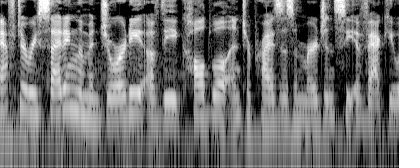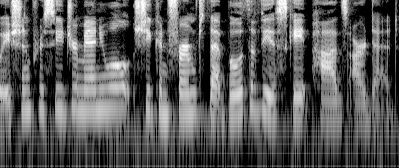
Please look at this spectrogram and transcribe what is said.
After reciting the majority of the Caldwell Enterprises Emergency Evacuation Procedure Manual, she confirmed that both of the escape pods are dead.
